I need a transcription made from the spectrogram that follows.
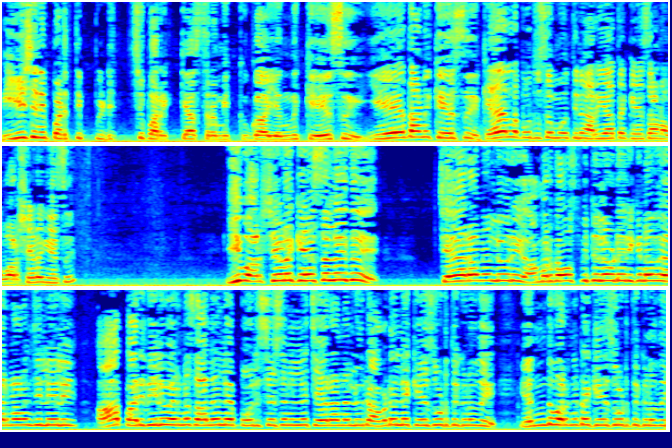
ഭീഷണിപ്പെടുത്തി പിടിച്ചു പറിക്കാൻ ശ്രമിക്കുക എന്ന് കേസ്. ഏതാണ് കേസ്? കേരള പൊതുസമൂഹത്തിന് അറിയാത്ത കേസാണോ വർഷയുടെ കേസ്? ഈ വർഷയുടെ കേസല്ലേ ഇത്? ചേരാനല്ലൂര് അമൃത ഹോസ്പിറ്റൽ എവിടെ ഇരിക്കണത് എറണാകുളം ജില്ലയിൽ? ആ പരിധിയിൽ വരുന്ന സ്ഥലമല്ലേ പോലീസ് സ്റ്റേഷനിലെ ചേരാനല്ലൂര്? അവിടെയല്ലേ കേസ് കൊടുത്തിക്കണത് എന്ത് പറഞ്ഞിട്ടാ കേസ് കൊടുത്തിക്കണത്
